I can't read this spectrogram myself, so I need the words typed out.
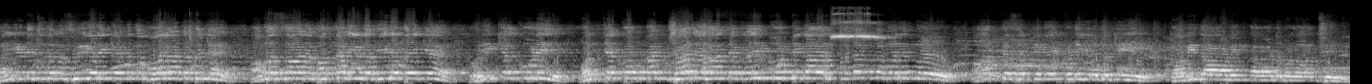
കൈയടിച്ചു തന്നെ സ്വീകരിക്കേണ്ടുന്ന പോരാട്ടത്തിന്റെ അവസാന പത്തടിയുടെ തീരത്തേക്ക് ഒരിക്കൽ കൂടി ഒറ്റക്കൊമ്പൻ ഷാജഹാന്റെ കളിക്കൂട്ടുകാർ കടന്നു വരുന്നു. ആദ്യ സെറ്റ് കൈപ്പിടിയിൽ ഒതുക്കി കവിതാവിനാട് വളാഞ്ചേരി.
